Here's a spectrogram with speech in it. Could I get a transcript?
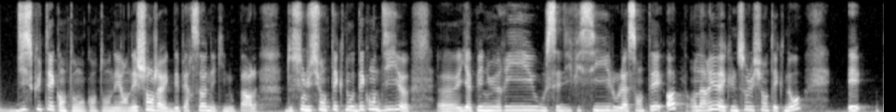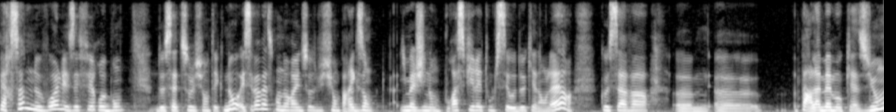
discuter quand on, quand on est en échange avec des personnes et qui nous parlent de solutions techno. Dès qu'on dit euh, euh, il y a pénurie ou c'est difficile ou la santé, hop, on arrive avec une solution techno et personne ne voit les effets rebonds de cette solution techno. Et c'est pas parce qu'on aura une solution, par exemple, imaginons pour aspirer tout le CO2 qu'il y a dans l'air, que ça va euh, par la même occasion,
